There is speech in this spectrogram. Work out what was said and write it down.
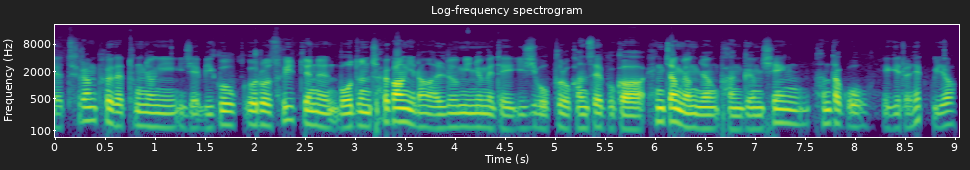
네, 트럼프 대통령이 이제 미국으로 수입되는 모든 철강이랑 알루미늄에 대해 25% 관세 부과 행정 명령 방금 시행한다고 얘기를 했고요.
